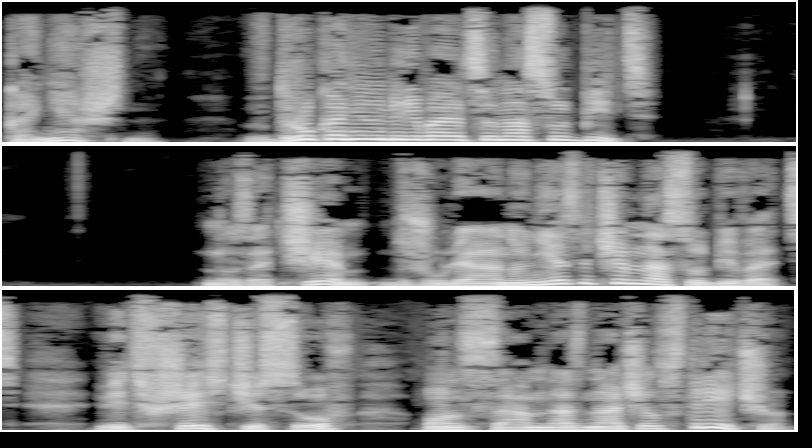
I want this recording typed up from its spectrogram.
Конечно. Вдруг они намереваются нас убить? Но зачем? Джулиану незачем нас убивать, ведь в шесть часов он сам назначил встречу.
